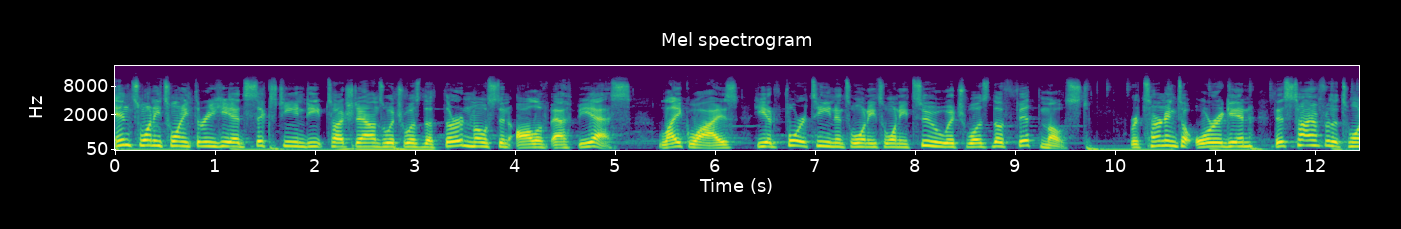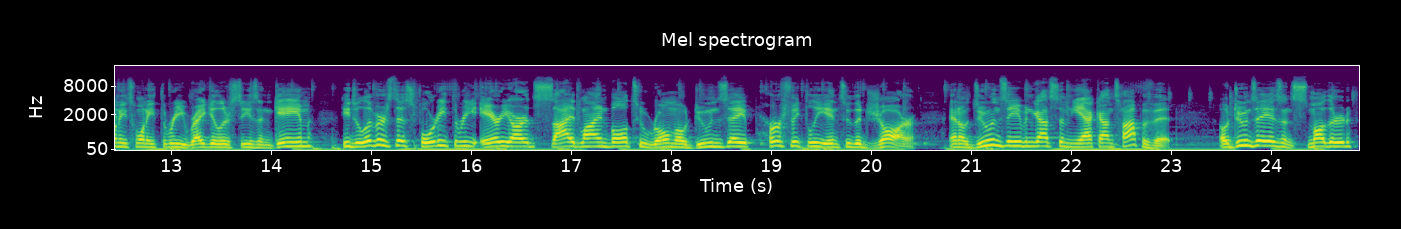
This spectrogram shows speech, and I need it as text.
In 2023, he had 16 deep touchdowns, which was the third most in all of FBS. Likewise, he had 14 in 2022, which was the fifth most. Returning to Oregon, this time for the 2023 regular season game, he delivers this 43 air yard sideline ball to Rome Odunze perfectly into the jar, and Odunze even got some YAC on top of it. Odunze isn't smothered,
